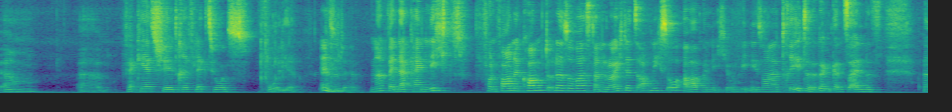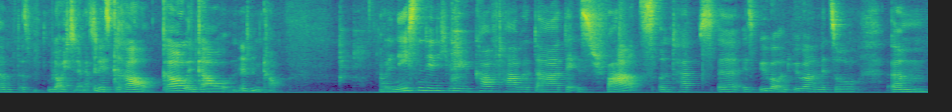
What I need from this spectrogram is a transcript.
ähm, äh, Verkehrsschild-Reflexionsfolie. Also, mhm. ne, wenn da kein Licht von vorne kommt oder sowas, dann leuchtet es auch nicht so. Aber wenn ich irgendwie in die Sonne trete, dann kann es sein, dass das leuchtet dann ganz. Der ist grau. Grau in grau und in grau. Aber den nächsten, den ich mir gekauft habe, da, der ist schwarz und hat, äh, ist über und über mit so ähm,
